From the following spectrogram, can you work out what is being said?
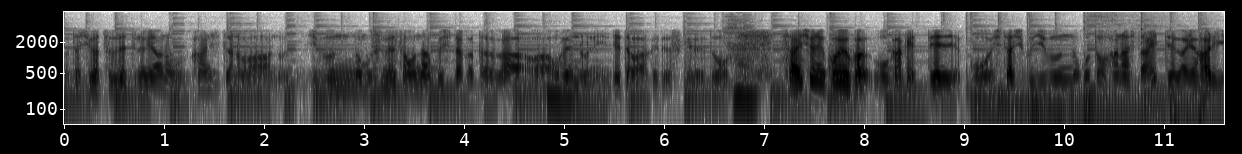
私が痛烈にあの感じたのはあの自分の娘さんを亡くした方がお遍路に出たわけですけれど、はい、最初に声をかけてこう親しく自分のことを話した相手がやはり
